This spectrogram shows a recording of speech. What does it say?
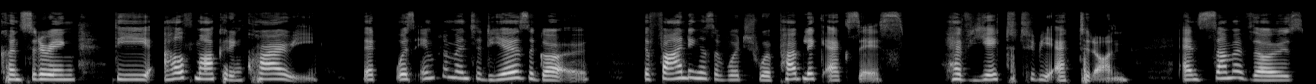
considering the health market inquiry that was implemented years ago, the findings of which were public access, have yet to be acted on. And some of those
